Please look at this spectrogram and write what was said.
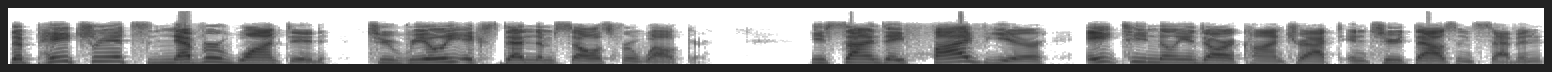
the Patriots never wanted to really extend themselves for Welker. He signed a five-year, $18 million contract in 2007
